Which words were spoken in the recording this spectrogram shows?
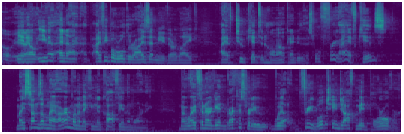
Oh, yeah. You know, even and I, I have people roll their eyes at me. They're like, "I have two kids at home. How can I do this?" Well, frig, I have kids. My son's on my arm when I'm making a coffee in the morning. My wife and I are getting breakfast ready. We'll, free. We'll change off mid pour over.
